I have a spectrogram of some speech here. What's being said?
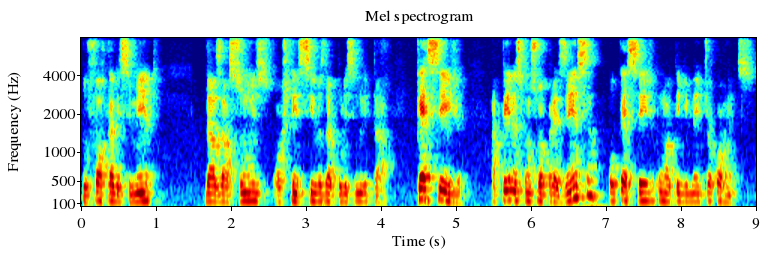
do fortalecimento das ações ostensivas da Polícia Militar, quer seja apenas com sua presença ou quer seja com o atendimento de ocorrência.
